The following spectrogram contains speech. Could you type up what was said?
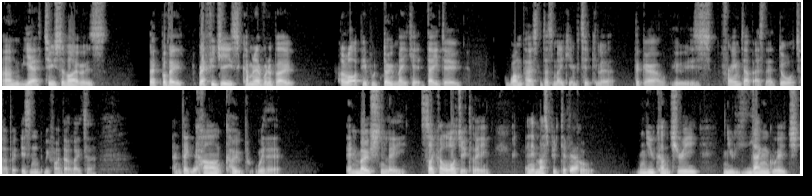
Um, yeah, two survivors. uh, Well, they refugees coming over on a boat. A lot of people don't make it. They do. One person doesn't make it in particular. The girl who is framed up as their daughter, but isn't. We find out later. And they Yeah. can't cope with it emotionally, psychologically, and it must be difficult. New country, new language,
